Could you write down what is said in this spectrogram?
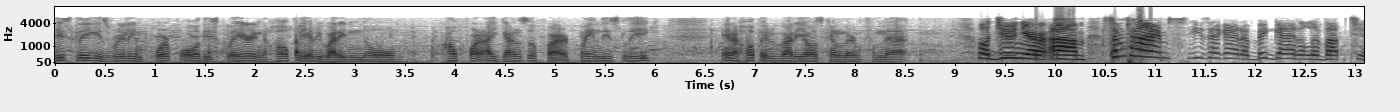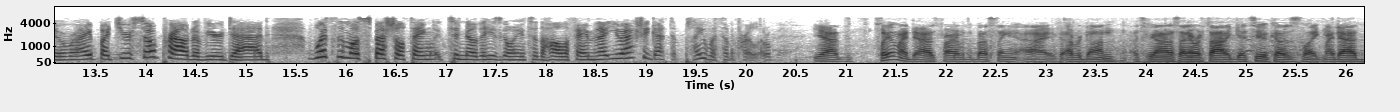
this league is really important for all these players, and hopefully everybody know how far I gone so far playing this league, and I hope everybody else can learn from that. Well, Junior, um, sometimes he's I got a big guy to live up to, right? But you're so proud of your dad. What's the most special thing to know that he's going into the Hall of Fame? That you actually got to play with him for a little bit. Yeah, to play with my dad is probably the best thing I've ever done. Uh, To be honest, I never thought I'd get to because like my dad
